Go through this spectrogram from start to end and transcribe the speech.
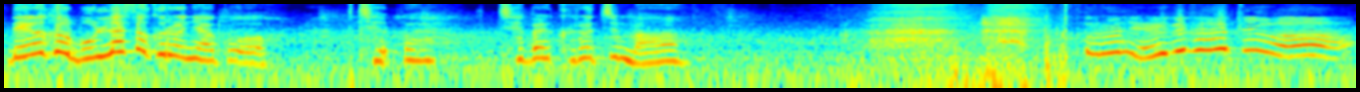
내가 그걸 몰라서 그러냐고. 제발, 제발 그러지 마. 그런 얘기도 하지 마.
